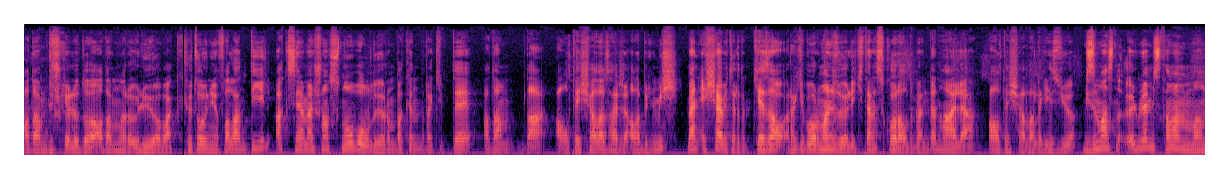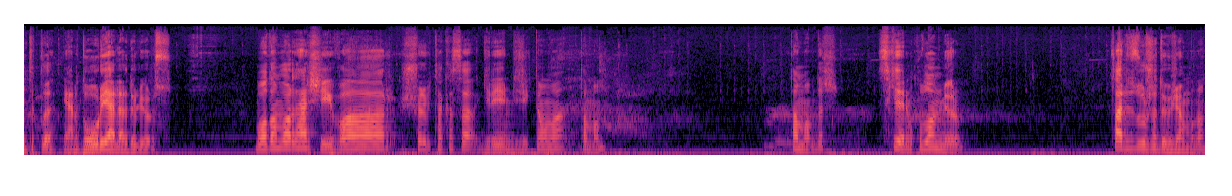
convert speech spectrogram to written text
adam düşgalodo adamlar ölüyor bak kötü oynuyor falan değil. Aksine ben şu an snowball oluyorum. Bakın rakipte adam daha alt eşyalar sadece alabilmiş. Ben eşya bitirdim. Keza rakip ormancı da öyle. iki tane skor aldı benden. Hala alt eşyalarla geziyor. Bizim aslında ölmemiz tamamen mantıklı. Yani doğru yerlerde ölüyoruz. Bu adam bu arada her şeyi var. Şöyle bir takasa gireyim diyecektim ama tamam. Tamamdır. Skillerimi kullanmıyorum. Sadece düz vuruşa döveceğim bunu.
